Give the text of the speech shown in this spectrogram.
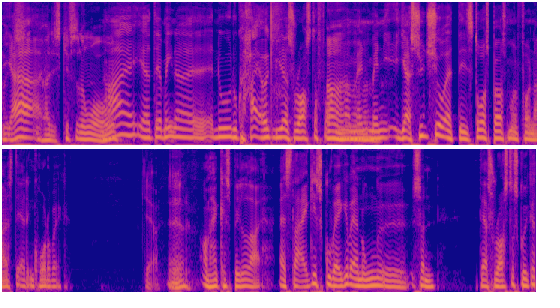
Har de, Jeg- har de skiftet nogen overhovedet? Nej, ja, det jeg mener, øh, nu, nu har jeg jo ikke lige deres roster for Nej, mig, nej. men, men jeg synes jo, at det store spørgsmål for Nice, det er den quarterback. Ja, Ja. det er det. om han kan spille eller ej. Altså, der er ikke, skulle ikke være nogen øh, sådan... Deres roster skulle ikke have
